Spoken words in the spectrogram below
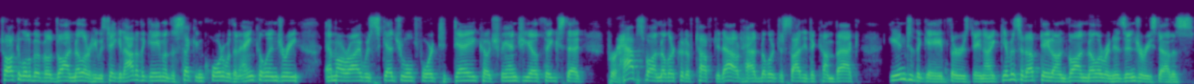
Talk a little bit about Von Miller. He was taken out of the game in the second quarter with an ankle injury. MRI was scheduled for today. Coach Fangio thinks that perhaps Von Miller could have toughed it out had Miller decided to come back into the game Thursday night. Give us an update on Von Miller and his injury status.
